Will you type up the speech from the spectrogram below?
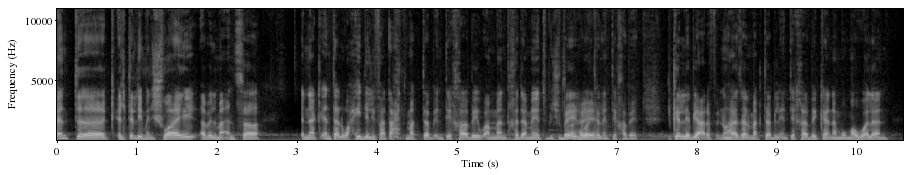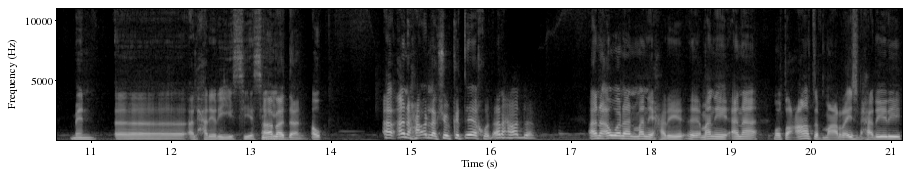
أنت قلت لي من شوي قبل ما أنسى إنك أنت الوحيد اللي فتحت مكتب انتخابي وأمنت خدمات بجبيل. وقت الانتخابات. الكل بيعرف إنه هذا المكتب الانتخابي كان ممولا من آه الحريريه السياسية. ابدا. أو أنا هقول لك شو كنت آخذ. أنا هقول لك. أنا اولا ماني حريري ماني أنا متعاطف مع الرئيس الحريري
